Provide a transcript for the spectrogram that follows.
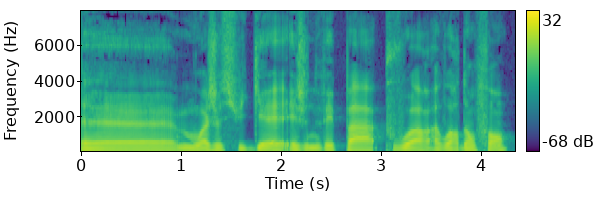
euh, Moi, je suis gay et je ne vais pas pouvoir avoir d'enfants.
